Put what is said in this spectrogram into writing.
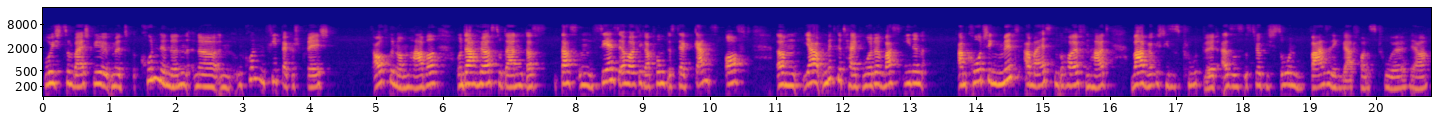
wo ich zum Beispiel mit Kundinnen eine, ein Kundenfeedback-Gespräch aufgenommen habe. Und da hörst du dann, dass das ein sehr, sehr häufiger Punkt ist, der ganz oft ähm, ja, mitgeteilt wurde, was ihnen am Coaching mit am meisten geholfen hat, war wirklich dieses Blutbild. Also es ist wirklich so ein wahnsinnig wertvolles Tool, ja.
